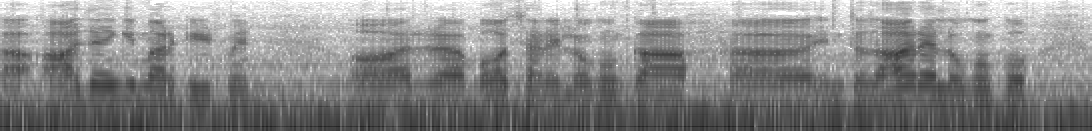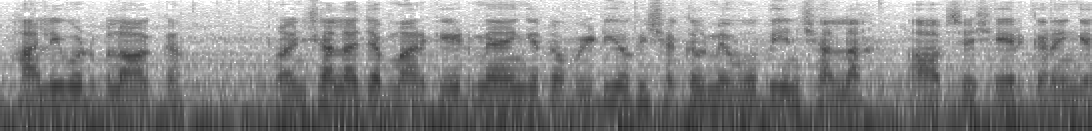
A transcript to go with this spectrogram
आ जाएँगी मार्केट में। और बहुत सारे लोगों का इंतज़ार है लोगों को हॉलीवुड ब्लॉग का। और इंशाल्लाह जब मार्केट में आएँगे तो वीडियो की शक्ल में वो भी इंशाल्लाह आपसे शेयर करेंगे।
